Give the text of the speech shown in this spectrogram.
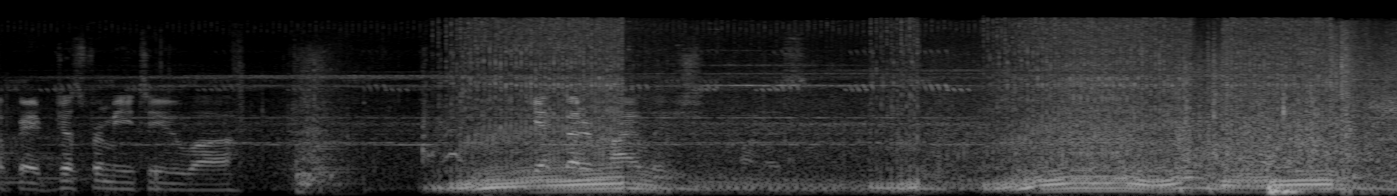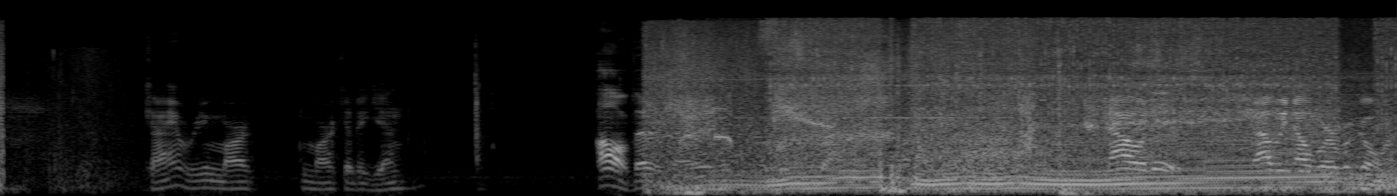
Upgrade just for me to uh, get better mileage on this. Can I remark mark it again? Oh, there we go. Now it is. Now we know where we're going.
